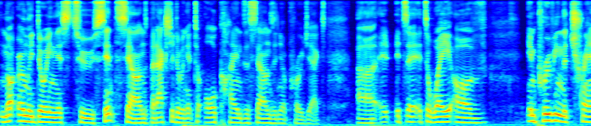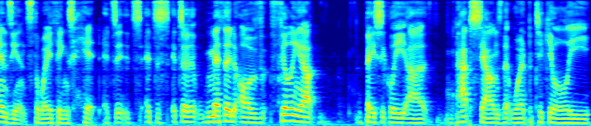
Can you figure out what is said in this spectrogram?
not only doing this to synth sounds, but actually doing it to all kinds of sounds in your project. Uh, it, it's a it's a way of improving the transients, the way things hit. It's it's it's it's a method of filling out basically uh, perhaps sounds that weren't particularly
